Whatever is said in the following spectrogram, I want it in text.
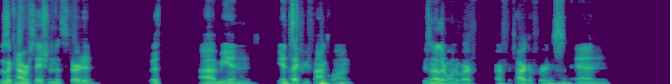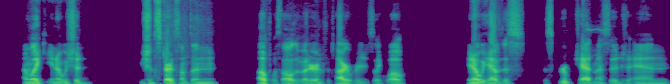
was a conversation that started with uh, me and me and Taifi Fankwang, who's another one of our our photographers, Mhm. and I'm like, you know, we should we should start something up with all the veteran photographers. He's like, well, you know, we have this this group chat message, and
